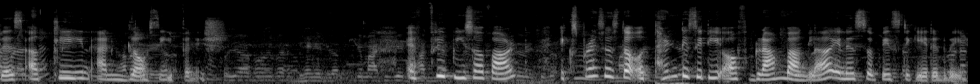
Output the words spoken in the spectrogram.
this a clean and glossy finish. Every piece of art expresses the authenticity of Gram Bangla in a sophisticated way.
